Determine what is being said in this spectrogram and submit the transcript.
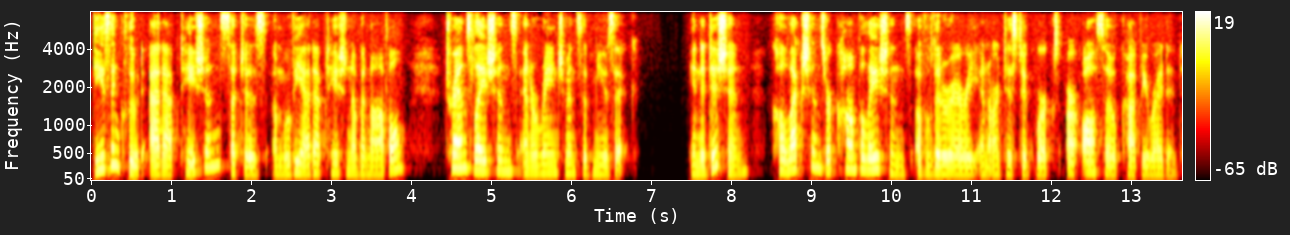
These include adaptations, such as a movie adaptation of a novel, translations, and arrangements of music. In addition, collections or compilations of literary and artistic works are also copyrighted.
